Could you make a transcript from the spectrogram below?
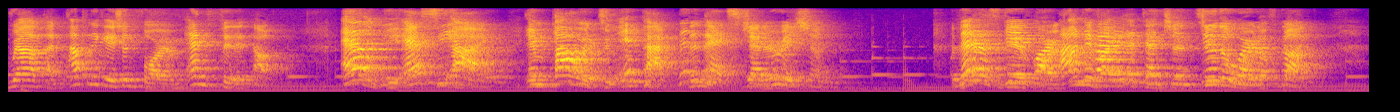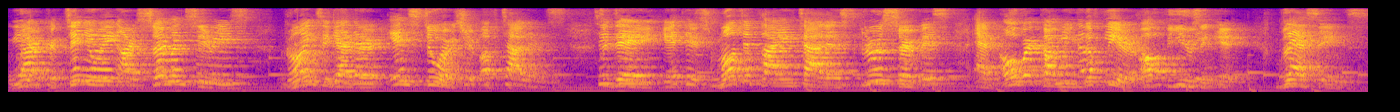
Grab an application form and fill it out. LBSCI, empowered to impact the next generation. Let us give our undivided attention to the Word of God. We are continuing our sermon series, Growing Together in Stewardship of Talents. Today, it is multiplying talents through service and overcoming the fear of using it. Blessings!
